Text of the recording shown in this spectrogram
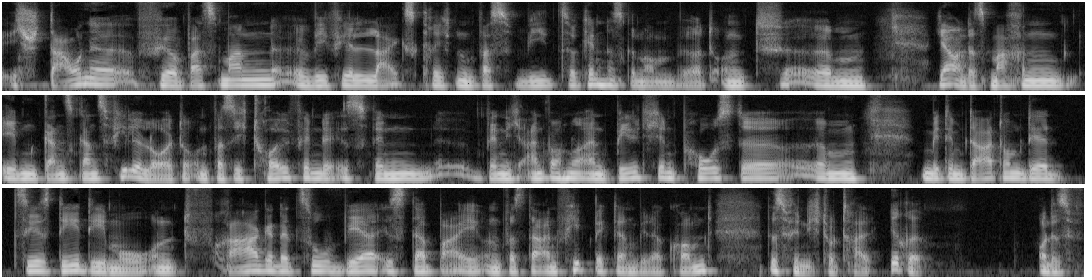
ich staune, für was man, äh, wie viel Likes kriegt und was wie zur Kenntnis genommen wird. Und ähm, ja, und das machen eben ganz, ganz viele Leute. Und was ich toll finde, ist, wenn, wenn ich einfach nur ein Bildchen poste ähm, mit dem Datum der CSD-Demo und frage dazu, wer ist dabei und was da an Feedback dann wieder kommt, das finde ich total irre. Und es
